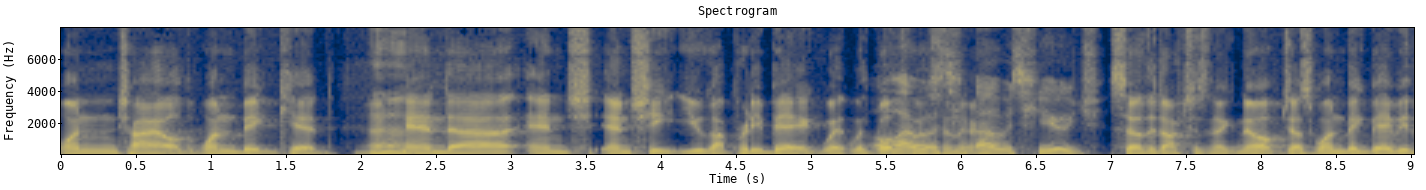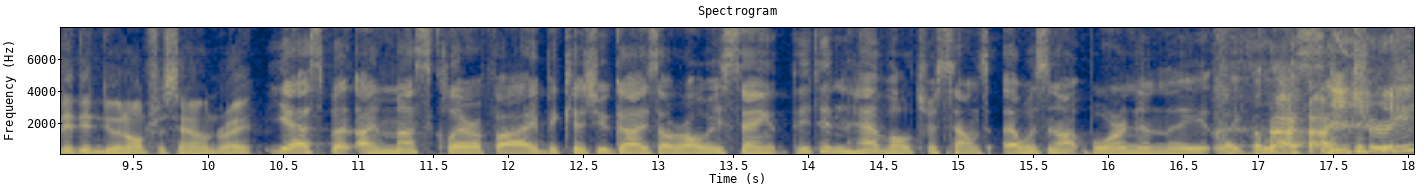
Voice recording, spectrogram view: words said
one child, one big kid." Yeah. And uh, and she, and she, you got pretty big with, with both oh, I of us was, in there. I was huge. so the doctor's like, "Nope, just one big baby." They didn't do an ultrasound, right? Yes, but I must clarify because you guys are always saying they didn't have ultrasounds. I was not born in the like the last century.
